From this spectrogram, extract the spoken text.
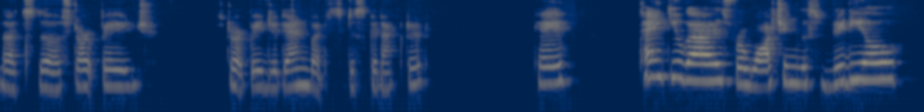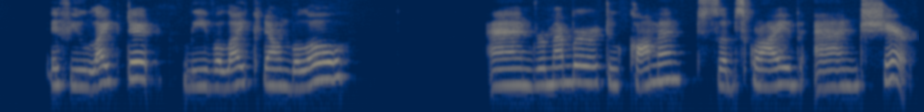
That's the start page. Start page again, but it's disconnected. Okay. Thank you guys for watching this video. If you liked it, leave a like down below. And remember to comment, subscribe, and share.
